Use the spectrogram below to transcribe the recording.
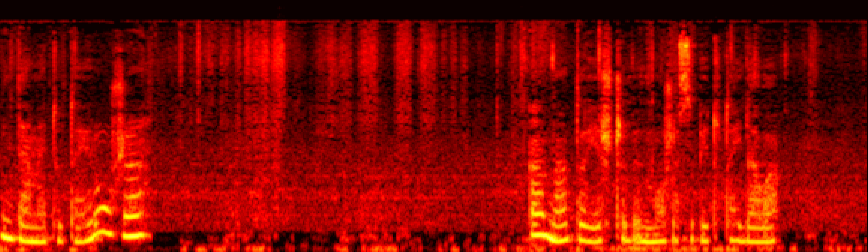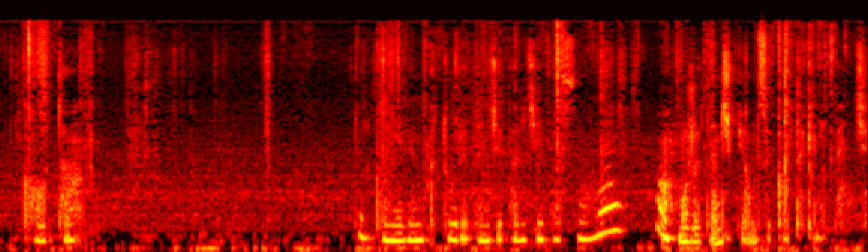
I damy tutaj różę. A na to jeszcze bym może sobie tutaj dała kota. Tylko nie wiem, który będzie bardziej pasował. O, może ten śpiący kotek nie będzie.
